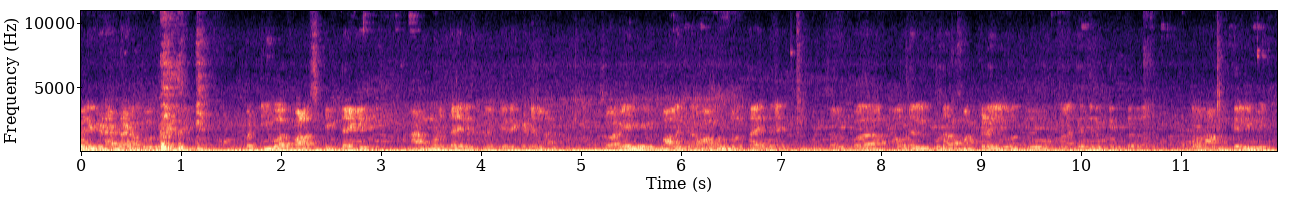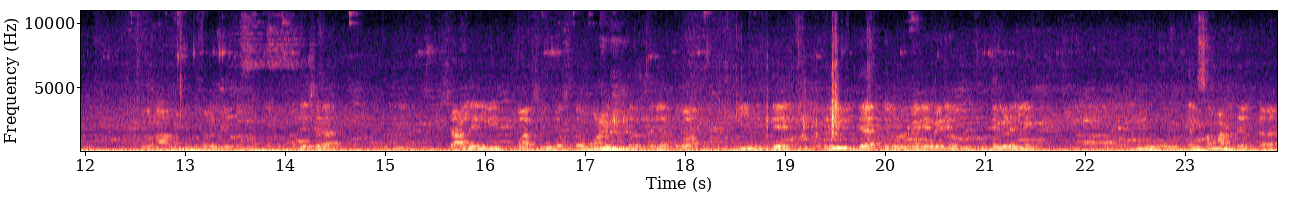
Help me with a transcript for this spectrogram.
ಬೇರೆ ಕಡೆ ಆಟ ಆಡಕ್ಕೆ ಹೋಗ್ತಿರ್ತೀವಿ. ಬಟ್ ಇವಾಗ ಭಾಳ ಸ್ಟ್ರಿಕ್ಟ್ ಆಗಿದೆ. ನಾನು ನೋಡ್ತಾ ಇದ್ದೀನಿ ಬೇರೆ ಕಡೆ ಎಲ್ಲ. ಸೊ ಹಾಗಾಗಿ ಪಾಲಕರ ಅವಾಗ ಬರ್ತಾ ಇದ್ರೆ ಸ್ವಲ್ಪ ಅವರಲ್ಲಿ ಕೂಡ ಮಕ್ಕಳಲ್ಲಿ ಒಂದು ಹೆದರಿಕೆ ಇರ್ತದೆ ಅಥವಾ ನಾನು ಕಲಿಬೇಕು ಅಥವಾ ನಾನು ಮುಂದೆ ಬರಬೇಕು ಅನ್ನೋದು ಅದೇ ಸರ ಶಾಲೆಯಲ್ಲಿ ವಾರ್ಷಿಕೋತ್ಸವ ಮಾಡೋ ಸಂದರ್ಭದಲ್ಲಿ ಅಥವಾ ಈ ಹಿಂದೆ ಬರೀ ವಿದ್ಯಾರ್ಥಿಗಳು ಬೇರೆ ಬೇರೆ ಒಂದು ಹುದ್ದೆಗಳಲ್ಲಿ ಒಂದು ಕೆಲಸ ಮಾಡ್ತಾ ಇರ್ತಾರೆ.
